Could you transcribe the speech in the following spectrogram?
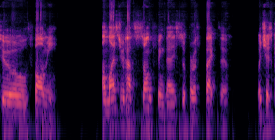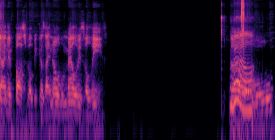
to fall me, unless you have something that is super effective, which is kind of impossible because I know Lamelo is a lead. Well,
